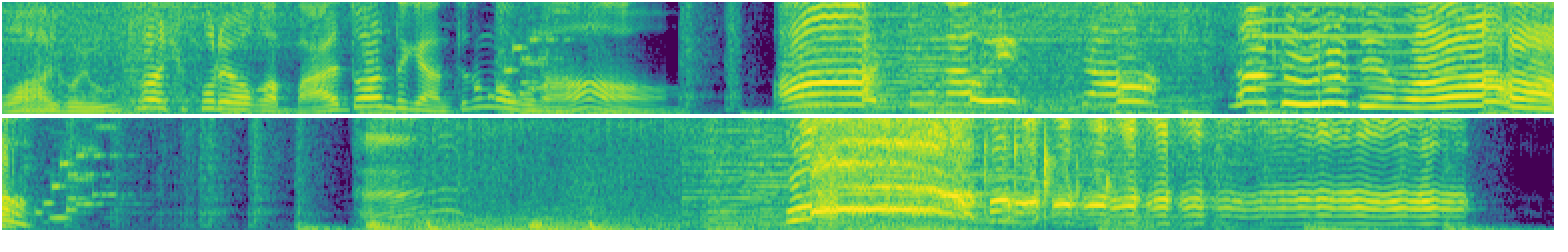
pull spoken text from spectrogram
와 이거 ultra super rare가 말도 안 되게 안 뜨는 거구나. 아 또 가위 진짜! 나한테 이러지 마 와!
